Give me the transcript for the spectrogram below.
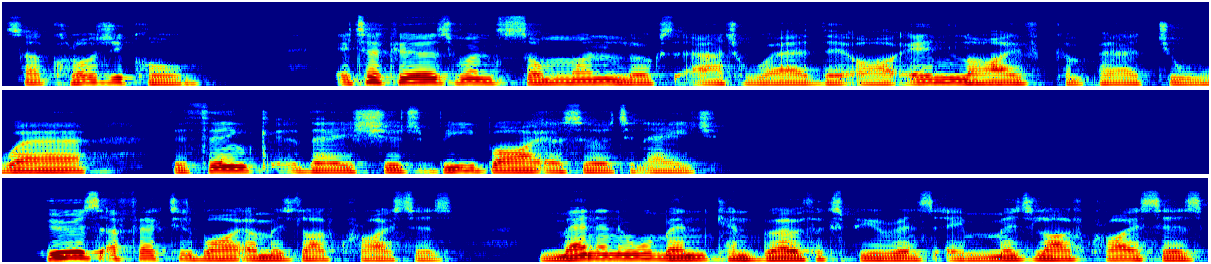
psychological. It occurs when someone looks at where they are in life compared to where they think they should be by a certain age. Who is affected by a midlife crisis? Men and women can both experience a midlife crisis,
